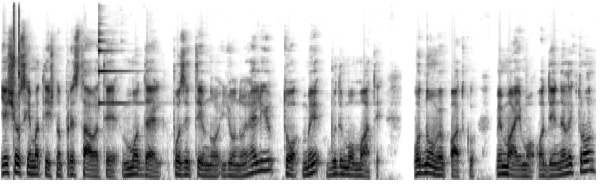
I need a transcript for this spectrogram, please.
Якщо схематично представити модель позитивного йону гелію, то ми будемо мати в одному випадку ми маємо один електрон,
